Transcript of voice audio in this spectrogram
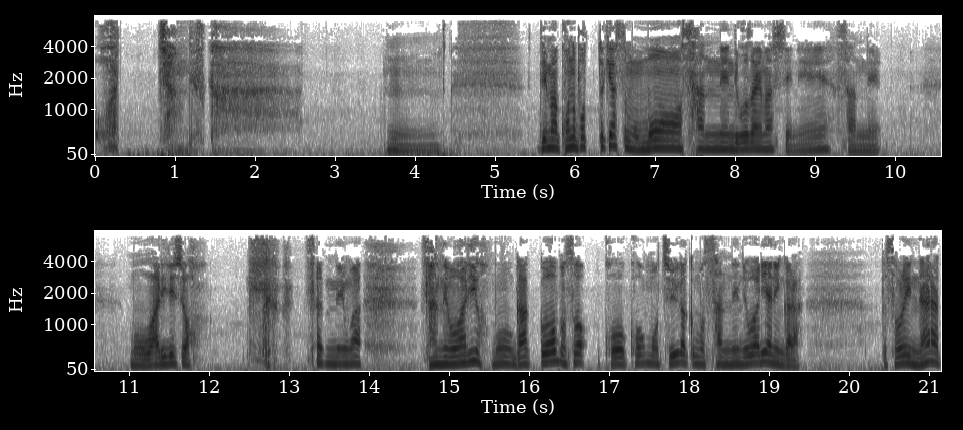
終わっちゃうんですか。うーん。で、まあ、このポッドキャストももう3年でございましてね。3年。もう終わりでしょ。3年は、3年終わりよ。もう学校もそう。高校も中学も3年で終わりやねんから。それに習っ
